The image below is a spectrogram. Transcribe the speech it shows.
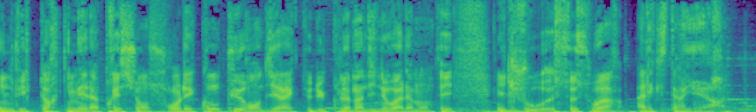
Une victoire qui met la pression sur les concurrents directs du club indinois à la Il joue ce soir à l'extérieur.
